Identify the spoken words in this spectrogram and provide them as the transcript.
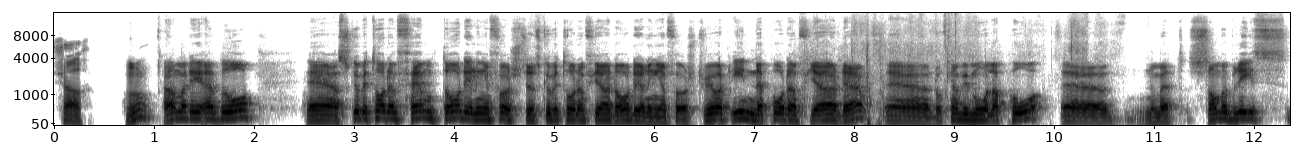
Kör! Mm. Ja men det är bra. Eh, ska vi ta den femte avdelningen först eller ska vi ta den fjärde avdelningen först? Vi har varit inne på den fjärde. Eh, då kan vi måla på eh, nummer ett Summer Breeze.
